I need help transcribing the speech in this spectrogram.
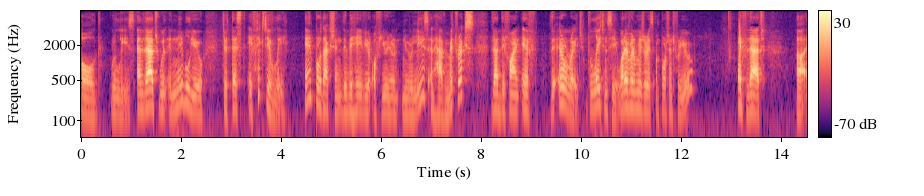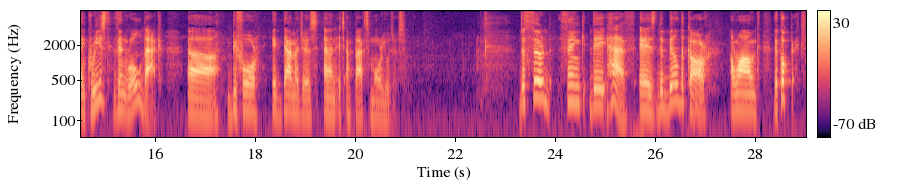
old release. And that will enable you to test effectively in production the behavior of your new release and have metrics that define if the error rate, the latency, whatever measure is important for you, if that uh, increased, then roll back uh, before it damages and it impacts more users. The third thing they have is they build the car around the cockpit.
